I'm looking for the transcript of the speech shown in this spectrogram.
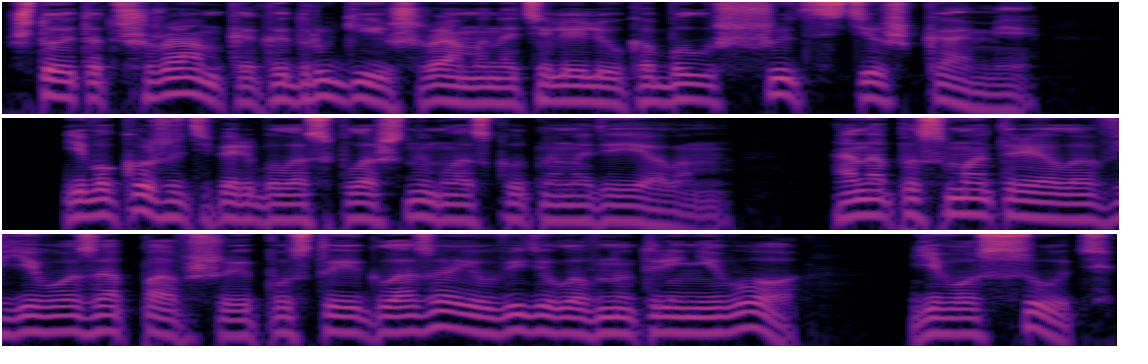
что этот шрам, как и другие шрамы на теле Люка, был сшит стежками. Его кожа теперь была сплошным лоскутным одеялом. Она посмотрела в его запавшие пустые глаза и увидела внутри него его суть,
